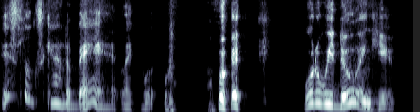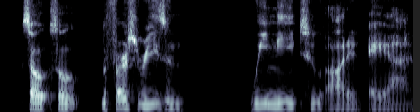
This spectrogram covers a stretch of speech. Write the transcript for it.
this looks kind of bad. Like, what, what, what are we doing here? So, so the first reason we need to audit AI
